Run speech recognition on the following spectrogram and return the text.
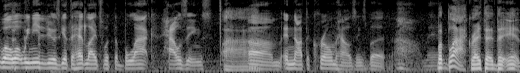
well, what we need to do is get the headlights with the black housings, Ah. um, and not the chrome housings. But oh man, but black, right? The, the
